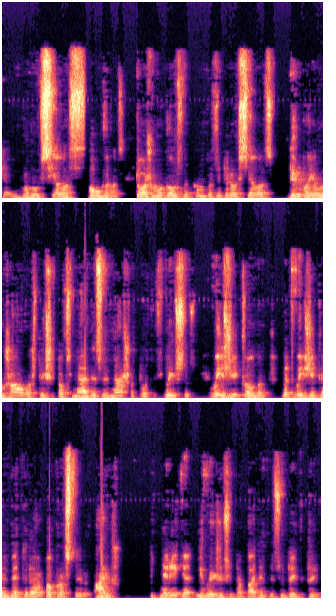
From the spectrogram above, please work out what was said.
žmogaus sielos augalas. To žmogaus, va, kompozitoriaus sielos dirboje užauga štai šitoks medis ir neša tokius vaisius. Vaizdžiai kalbant. Bet vaizdžiai kalbėti yra paprasta ir aišku. Tik nereikia įvaizdžių sutapatinti su daiktais.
